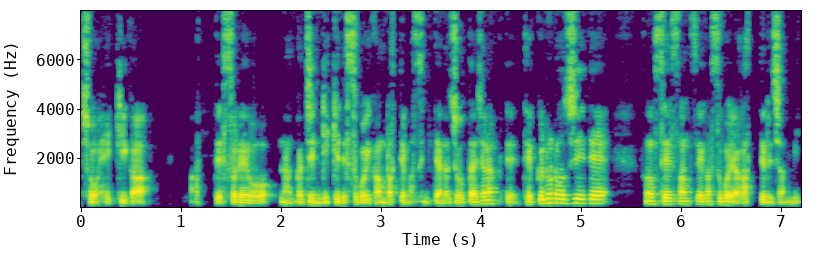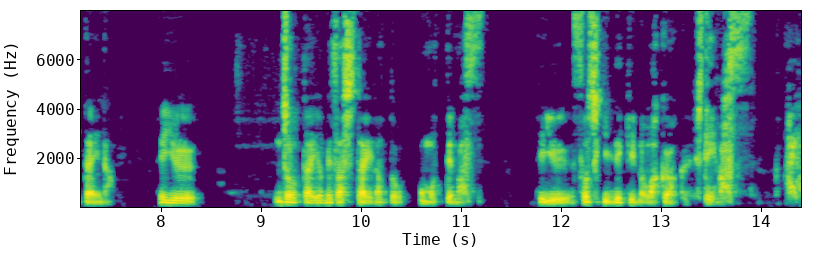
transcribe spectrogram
障壁があって、それをなんか人力ですごい頑張ってますみたいな状態じゃなくて、テクノロジーでその生産性がすごい上がってるじゃんみたいなっていう状態を目指したいなと思ってます。っていう組織にできるのをワクワクしています。はい。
